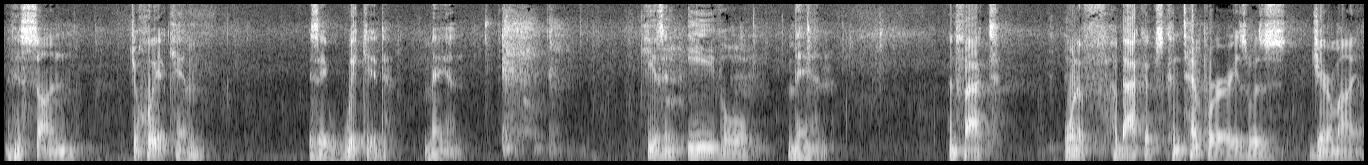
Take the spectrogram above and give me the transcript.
And his son, Jehoiakim, is a wicked man. He is an evil man. In fact, one of Habakkuk's contemporaries was Jeremiah.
